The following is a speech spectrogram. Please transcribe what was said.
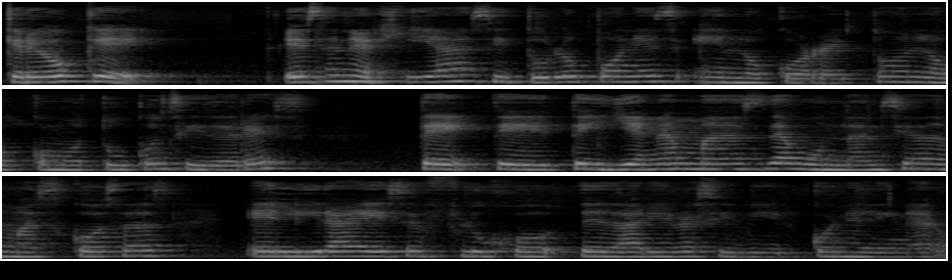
creo que esa energía, si tú lo pones en lo correcto, en lo como tú consideres, te, te, te llena más de abundancia, de más cosas, el ir a ese flujo de dar y recibir con el dinero.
